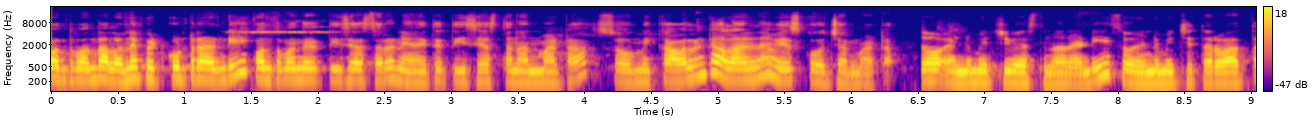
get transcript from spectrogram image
కొంతమంది అలానే పెట్టుకుంటారండి కొంతమంది అయితే తీసేస్తారు నేనైతే తీసేస్తాను అనమాట సో మీకు కావాలంటే అలానే వేసుకోవచ్చు అనమాట సో ఎండుమిర్చి వేస్తున్నానండి. సో ఎండుమిర్చి తర్వాత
